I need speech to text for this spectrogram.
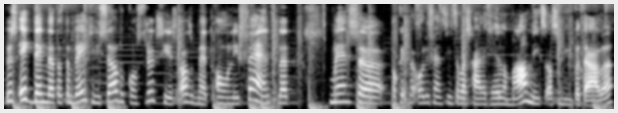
Dus ik denk dat het een beetje diezelfde constructie is als met OnlyFans. Dat mensen, oké, bij OnlyFans zien ze waarschijnlijk helemaal niks als ze niet betalen.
